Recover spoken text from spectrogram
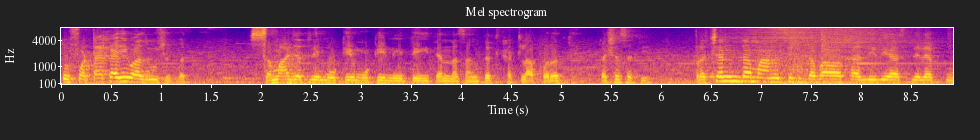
तो फटाकाही वाजवू शकत नाही. समाजातले मोठे मोठे नेतेही त्यांना सांगतात खटला परत घ्या. कशासाठी? प्रचंड मानसिक दबावाखाली असलेल्या कु-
